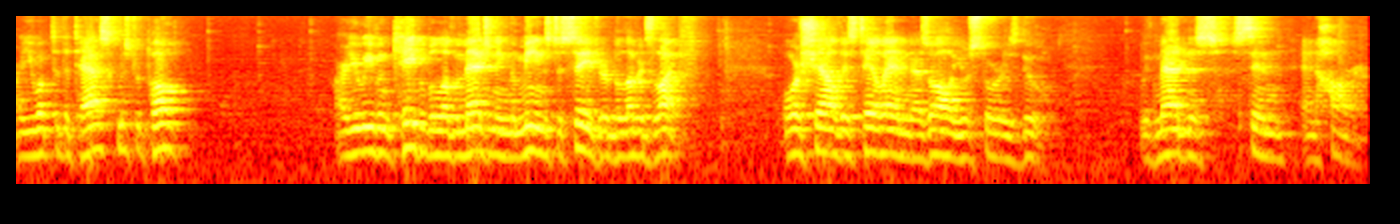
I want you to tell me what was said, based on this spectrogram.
Are you up to the task, Mr. Poe? Are you even capable of imagining the means to save your beloved's life? Or shall this tale end as all your stories do, with madness, sin, and horror?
